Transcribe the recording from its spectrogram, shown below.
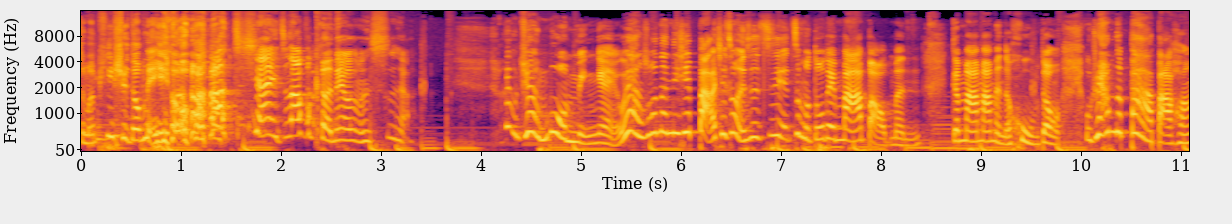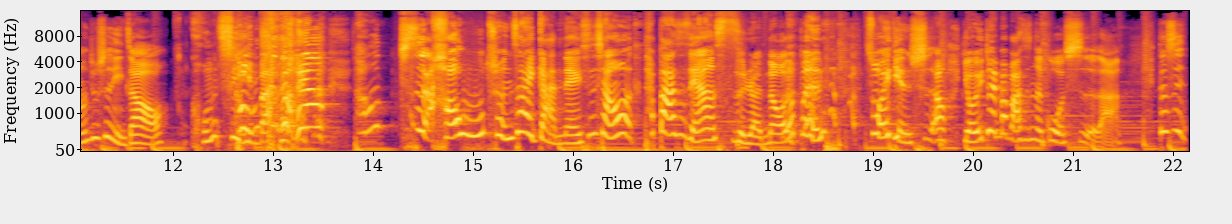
怎么屁事都没有？现在也知道不可能有什么事啊。哎，我觉得很莫名哎，我想说，那那些爸，而且重点是这些这么多对妈宝们跟妈妈们的互动，我觉得他们的爸爸好像就是你知道，空气一般，就是毫无存在感呢，是想要他爸是怎样死人哦，都不能做一点事哦。有一对爸爸真的过世了啦，但是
